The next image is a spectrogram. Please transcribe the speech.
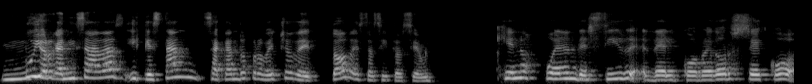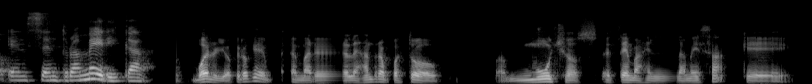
muy organizadas y que están sacando provecho de toda esta situación. ¿qué nos pueden decir del corredor seco en Centroamérica? Bueno, yo creo que eh, María Alejandra ha puesto muchos eh, temas en la mesa que,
